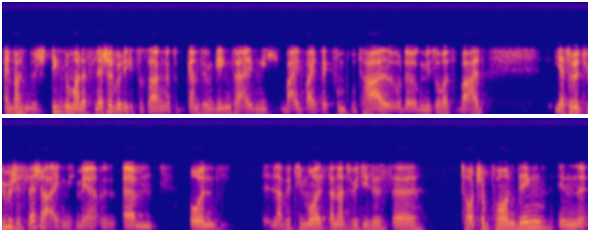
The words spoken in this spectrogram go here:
einfach ein stinknormaler Slasher, würde ich jetzt so sagen. Also ganz im Gegenteil, eigentlich weit, weit weg vom Brutal oder irgendwie sowas. War halt, ja, so der typische Slasher eigentlich mehr. Ähm, und La Petite ist dann natürlich dieses äh, Torture-Porn-Ding in,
